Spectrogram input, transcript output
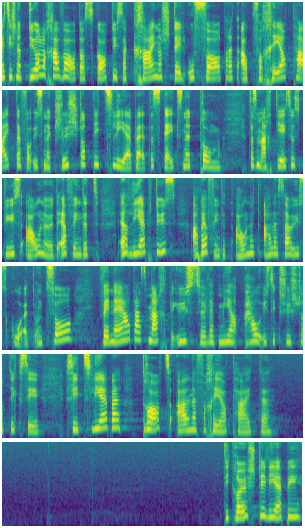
Es ist natürlich auch wahr, dass Gott uns an keiner Stelle auffordert, auch die Verkehrtheiten von unseren Geschwistern zu lieben. Das geht es nicht darum. Das macht Jesus bei uns auch nicht. Er, findet, er liebt uns, aber er findet auch nicht alles an uns gut. Und so wenn er das macht bei uns, sollen wir auch unsere Geschwister sehen. Sie zu lieben, trotz allen Verkehrtheiten. Die größte Liebe,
